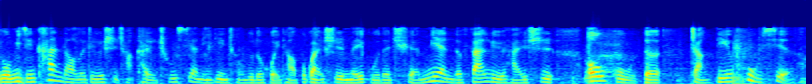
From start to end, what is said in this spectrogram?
我们已经看到了这个市场开始出现了一定程度的回调，不管是美股的全面的翻绿，还是欧股的涨跌互现哈。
